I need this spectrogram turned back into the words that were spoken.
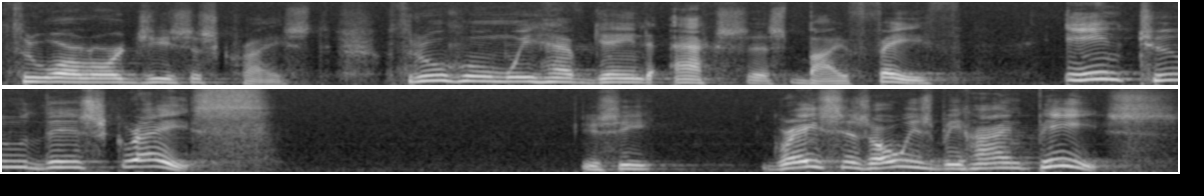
Through our Lord Jesus Christ, through whom we have gained access by faith into this grace. You see, grace is always behind peace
